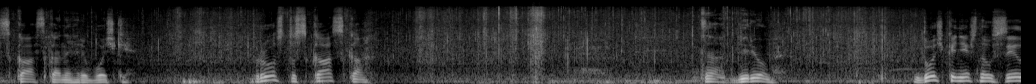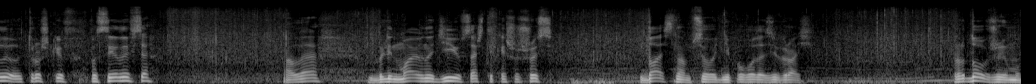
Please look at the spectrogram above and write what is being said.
сказка, а не грибочки. Просто сказка. Так, беремо. Дощ, звісно, усилив, трошки посилився. Але, блін, маю надію все ж таки, що щось дасть нам сьогодні погода зібрати. Продовжуємо.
